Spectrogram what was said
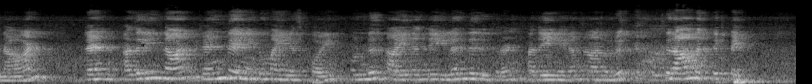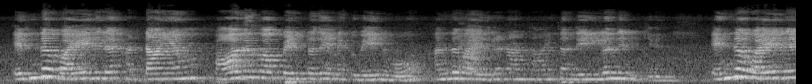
நான் ரெண்- அதுலயும் நான் ரெண்டு எனக்கு மைனஸ் பாயிண்ட் ஒன்று தாய் தந்தை இழந்திருக்கிறேன். அதே நேரம் நான் ஒரு கிராமத்து பெண். எந்த வயதுல கட்டாயம் பாதுகாப்பு என்றது எனக்கு வேணுமோ அந்த வயதில் நான் தாய் தந்தையை இழந்து நிற்கிறேன் எந்த வயது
